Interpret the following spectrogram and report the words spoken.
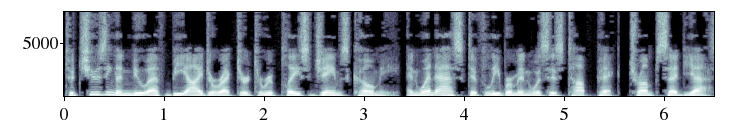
to choosing a new FBI director to replace James Comey, and when asked if Lieberman was his top pick, Trump said yes.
